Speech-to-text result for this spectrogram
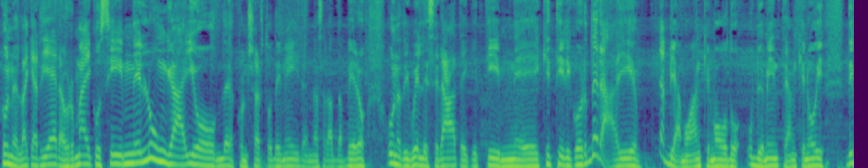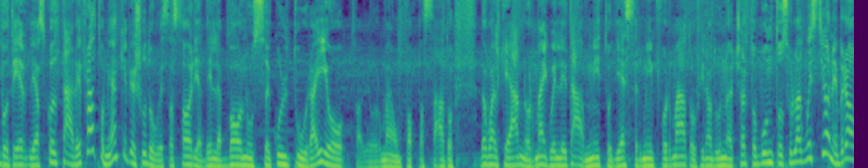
con la carriera ormai così eh, lunga. Io il concerto dei Maiden sarà davvero una di quelle serate che ti, eh, che ti ricorderai e abbiamo anche modo ovviamente anche noi di poterli ascoltare. Fra l'altro mi è anche piaciuto questa storia del bonus cultura. Io so ormai un po' passato da qualche anno, ormai quell'età ammetto di essermi informato fino ad un certo punto sulla questione, però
